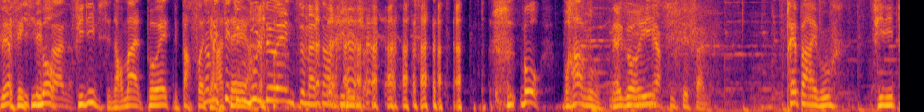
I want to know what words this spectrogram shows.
Merci, Effectivement, Stéphane. Philippe, c'est normal, poète, mais parfois Non mais c'est une boule de haine ce matin, Philippe. Bon, bravo, Merci, Grégory. Merci Stéphane. Préparez-vous, Philippe,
